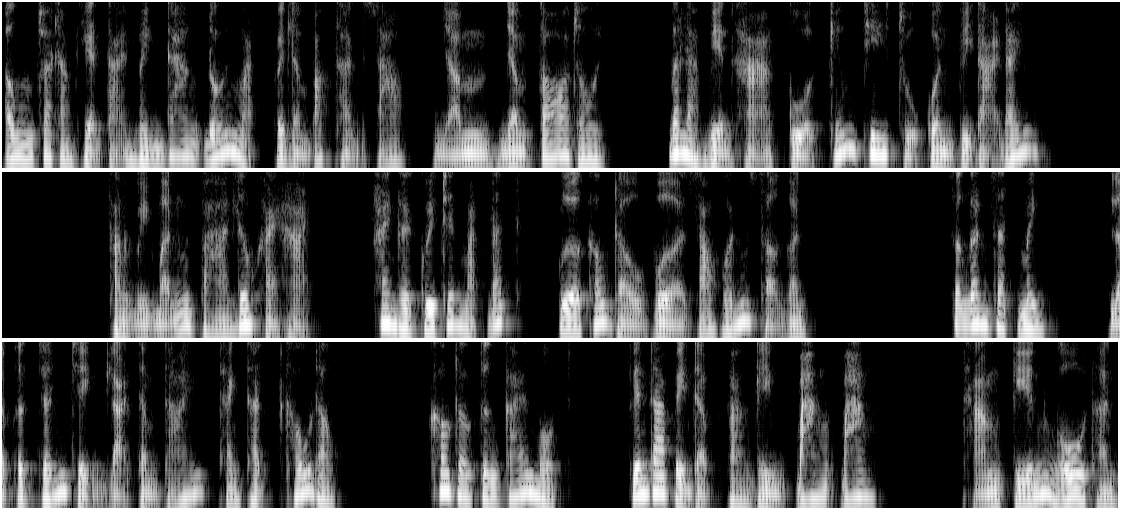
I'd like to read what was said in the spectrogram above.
ông cho rằng hiện tại mình đang đối mặt với Lâm Bắc Thần sao? Nhầm, nhầm to rồi. Đó là miệng hạ của kiếm chi chủ quân vĩ đại đấy. Phan Quỳ Mẫn và Lưu Khải Hải, hai người quỳ trên mặt đất, vừa khấu đầu vừa giao huấn Sở Ngân. Sở Ngân giật mình, lập tức chấn chỉnh lại tâm thái, thành thật khấu đầu. Khấu đầu từng cái một, phiến đá bị đập vang lên bang bang. Thám kiến Ngô Thần.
